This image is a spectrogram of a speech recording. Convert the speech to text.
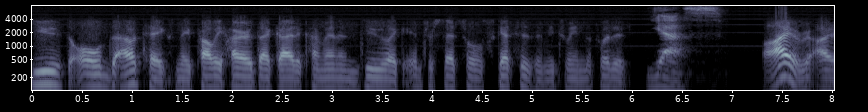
used old outtakes, and they probably hired that guy to come in and do like interstitial sketches in between the footage. Yes. I, I,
